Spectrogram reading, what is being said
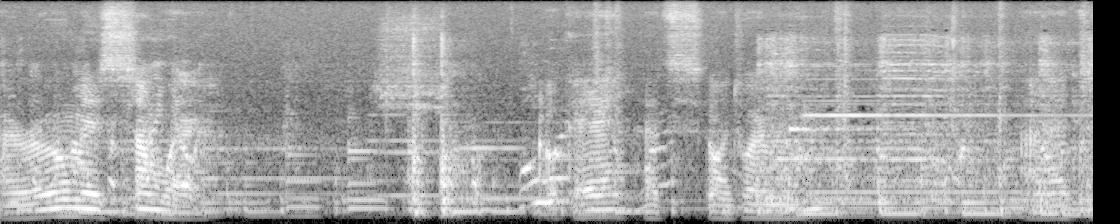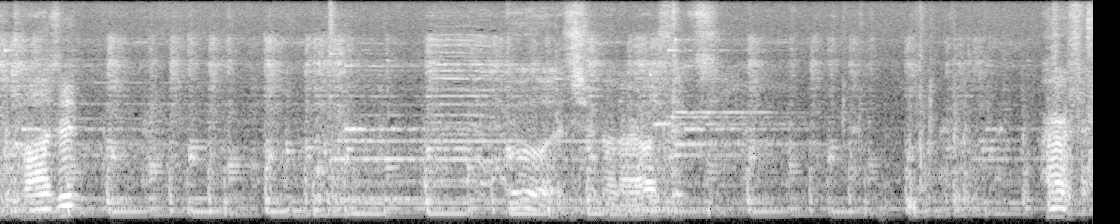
Our room is somewhere. Okay, let's go into our room. Alright, closet. Oh, let's check out our outfits. Perfect.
